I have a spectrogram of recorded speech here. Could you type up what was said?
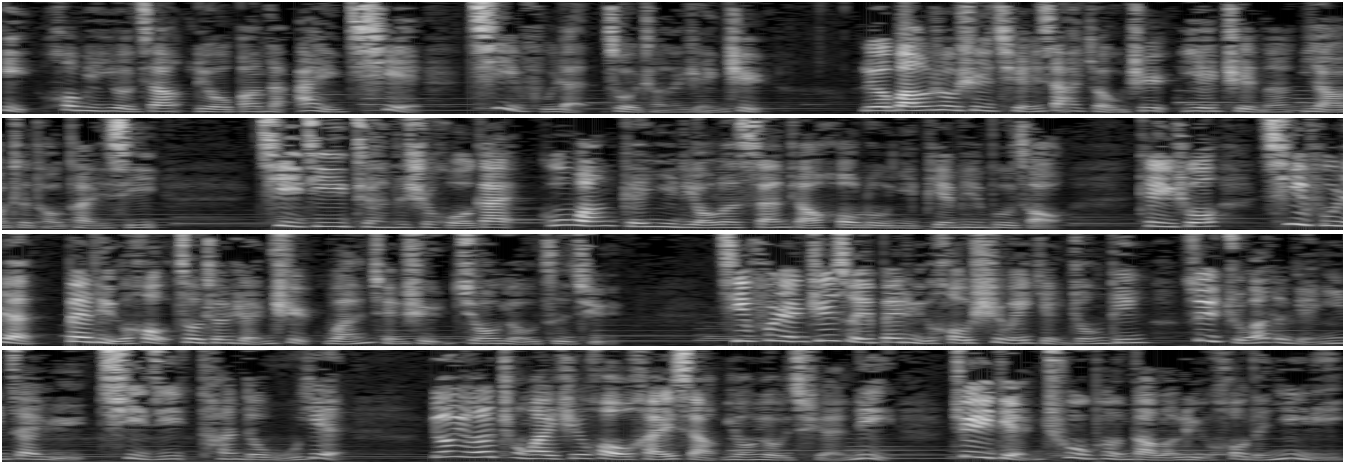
意，后面又将刘邦的爱妾戚夫人做成了人质。刘邦若是泉下有知，也只能摇着头叹息。契机真的是活该，孤王给你留了三条后路，你偏偏不走。可以说，戚夫人被吕后做成人质，完全是咎由自取。戚夫人之所以被吕后视为眼中钉，最主要的原因在于契机贪得无厌，拥有了宠爱之后还想拥有权力，这一点触碰到了吕后的逆鳞。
